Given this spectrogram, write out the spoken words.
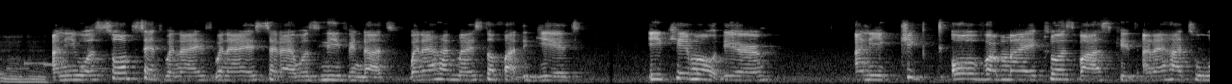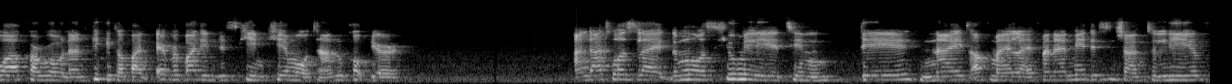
Mm-hmm. And he was so upset when I when I said I was leaving that when I had my stuff at the gate, he came out there and he kicked over my clothes basket and I had to walk around and pick it up and everybody in the scheme came out and look up there. And that was like the most humiliating day, night of my life. And I made the decision to leave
